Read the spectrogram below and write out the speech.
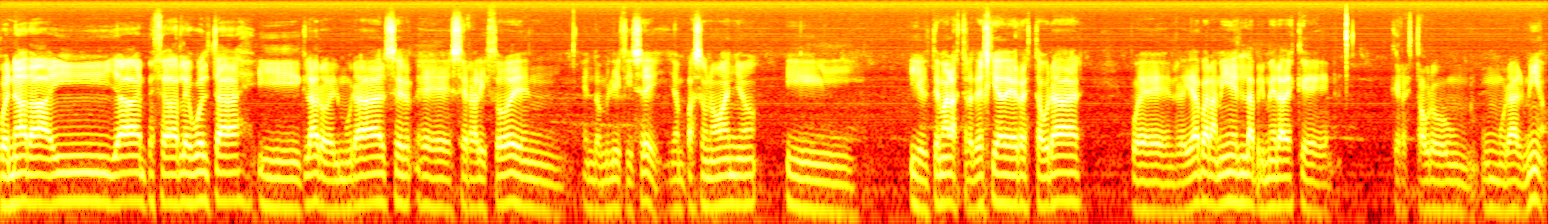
Pues nada, ahí ya empecé a darle vueltas y claro, el mural se, eh, realizó en, 2016, ya han pasado unos años y, el tema de la estrategia de restaurar, pues en realidad para mí es la primera vez que, restauro un, mural mío.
